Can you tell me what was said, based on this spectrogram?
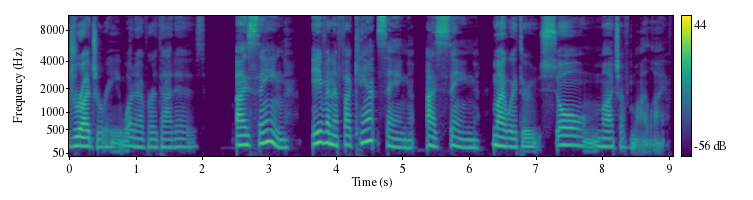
drudgery, whatever that is. I sing. Even if I can't sing, I sing my way through so much of my life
